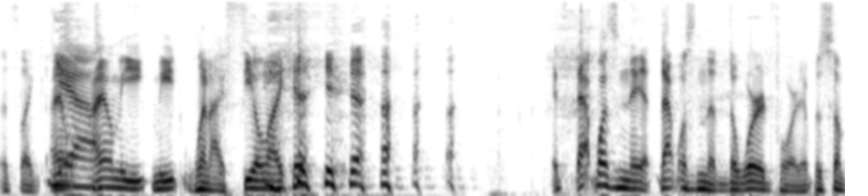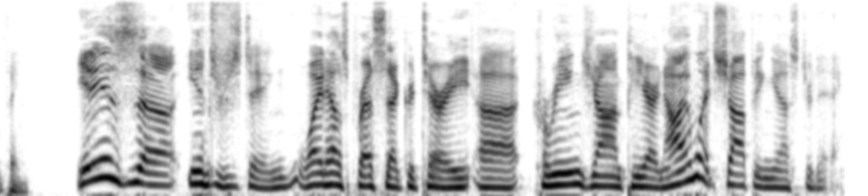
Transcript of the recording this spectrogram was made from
It's like, I, Yeah. I only eat meat when I feel like it. yeah. It, that wasn't it. That wasn't the, the word for it. It was something. It is uh, interesting. White House Press Secretary uh, Karine Jean Pierre. Now, I went shopping yesterday,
